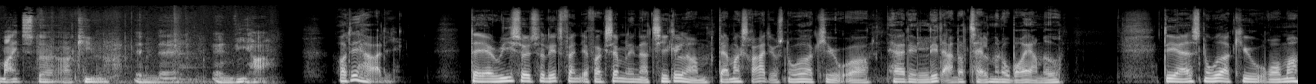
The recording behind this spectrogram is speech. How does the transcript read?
meget større arkiv, end, uh, end vi har. Og det har de. Da jeg researchede lidt, fandt jeg for eksempel en artikel om Danmarks Radios nodearkiv, og her er det lidt andre tal, man opererer med. DR's nodearkiv rummer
